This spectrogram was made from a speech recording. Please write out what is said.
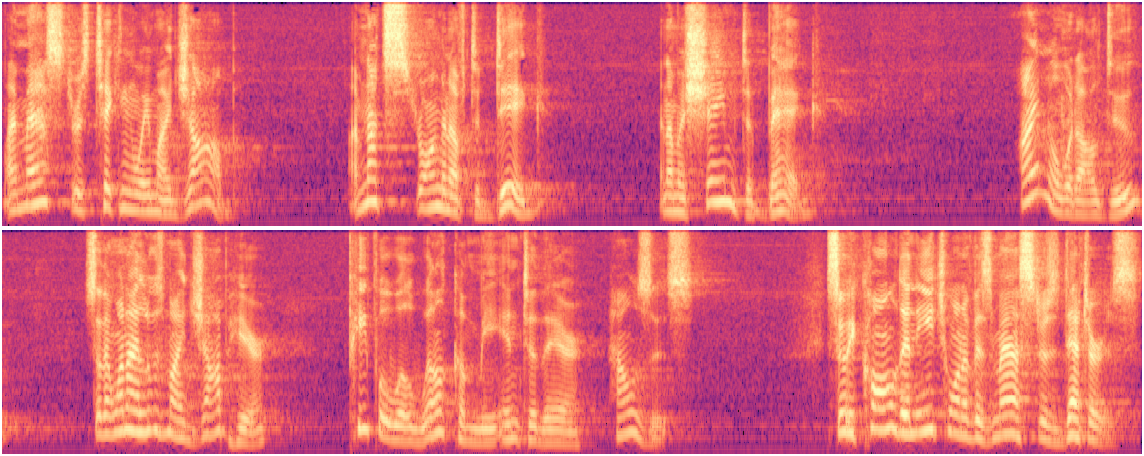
My master is taking away my job. I'm not strong enough to dig, and I'm ashamed to beg. I know what I'll do so that when I lose my job here, people will welcome me into their houses. So he called in each one of his master's debtors.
